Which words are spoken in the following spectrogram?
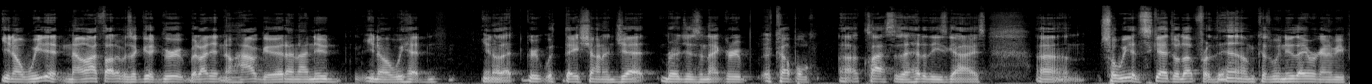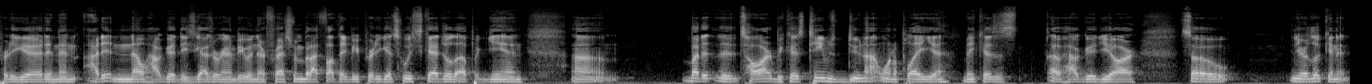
you know, we didn't know. I thought it was a good group, but I didn't know how good. And I knew, you know, we had you know that group with Deshaun and Jet Bridges and that group a couple uh, classes ahead of these guys. Um, so we had scheduled up for them because we knew they were going to be pretty good. And then I didn't know how good these guys were going to be when they're freshmen, but I thought they'd be pretty good. So we scheduled up again. Um, but it, it's hard because teams do not want to play you because of how good you are. So you're looking at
